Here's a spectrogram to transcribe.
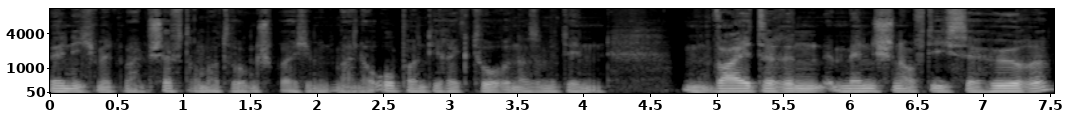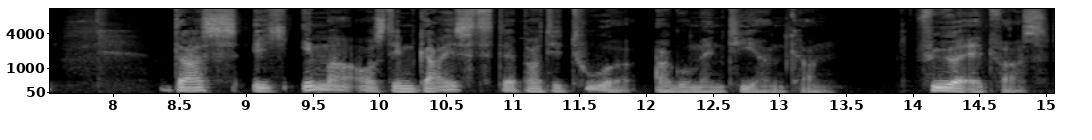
wenn ich mit meinem Chefdramaturgen spreche, mit meiner Operndirektorin, also mit den weiteren Menschen, auf die ich sehr höre, dass ich immer aus dem Geist der Partitur argumentieren kann für etwas.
